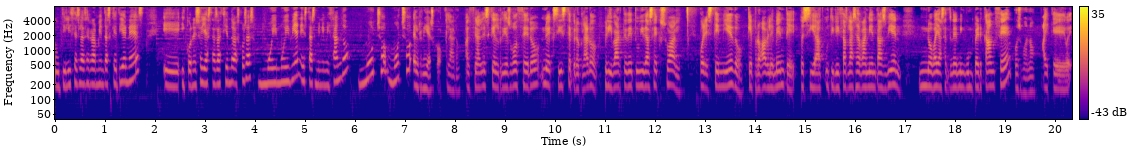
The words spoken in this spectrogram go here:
utilices las herramientas que tienes y, con eso ya estás haciendo las cosas muy, muy bien y estás minimizando mucho, mucho el riesgo. Claro, al final es que el riesgo cero no existe, pero claro, privarte de tu vida sexual por este miedo que probablemente, pues si utilizas las herramientas bien, no vayas a tener ningún percance, pues bueno, hay que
